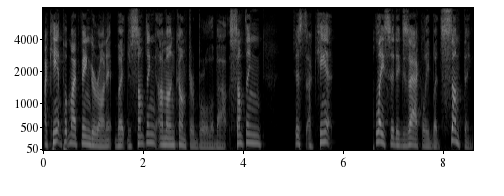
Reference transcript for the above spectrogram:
I can't put my finger on it, but there's something I'm uncomfortable about. Something just, I can't place it exactly, but something.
